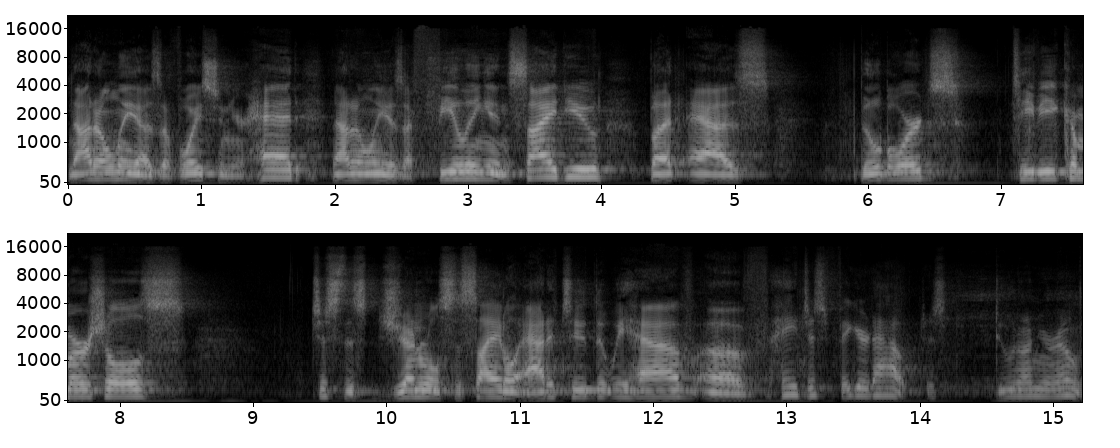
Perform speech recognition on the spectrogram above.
not only as a voice in your head, not only as a feeling inside you, but as billboards, TV commercials, just this general societal attitude that we have of, hey, just figure it out, just do it on your own.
